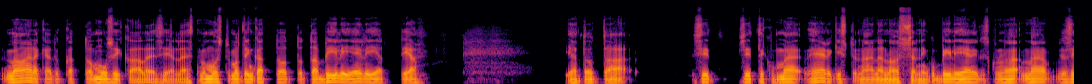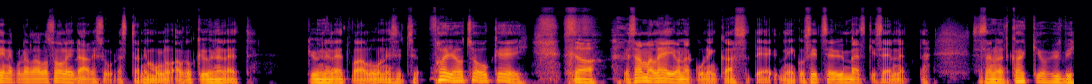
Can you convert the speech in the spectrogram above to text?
me on aina käyty katsoa musikaaleja siellä. Ja sitten mä muistin, mä oltiin katsoa tota Billy Elliotia – ja tota, sitten sit kun mä herkistyn aina noissa niin kuin Billy Elitys, kun mä, ja siinä kun ne lauloi solidaarisuudesta, niin mulla alkoi kyyneleet, kyyneleet valuu, niin sitten se, faija, oot okei? Okay? Joo. Ja sama Leijona kuninkaassa, niin kuin sitten se ymmärski sen, että se sanoi, että kaikki on hyvin.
